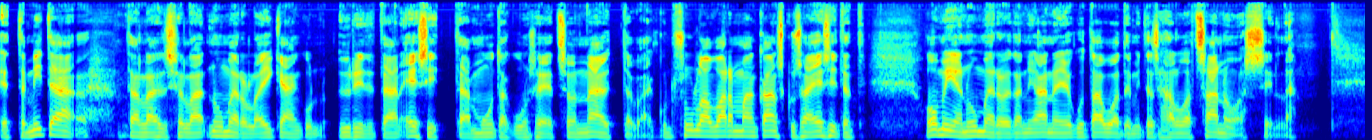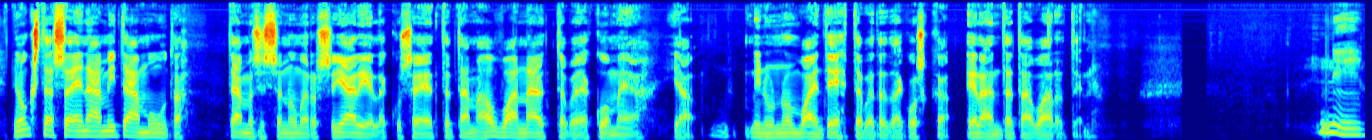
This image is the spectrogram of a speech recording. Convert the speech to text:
että mitä tällaisella numerolla ikään kuin yritetään esittää muuta kuin se, että se on näyttävää. Kun sulla on varmaan kans, kun sä esität omia numeroita, niin aina joku tavoite, mitä sä haluat sanoa sillä. Niin onko tässä enää mitään muuta tämmöisessä numerossa jäljellä kuin se, että tämä on vain näyttävä ja komea ja minun on vain tehtävä tätä, koska elän tätä varten. Niin,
